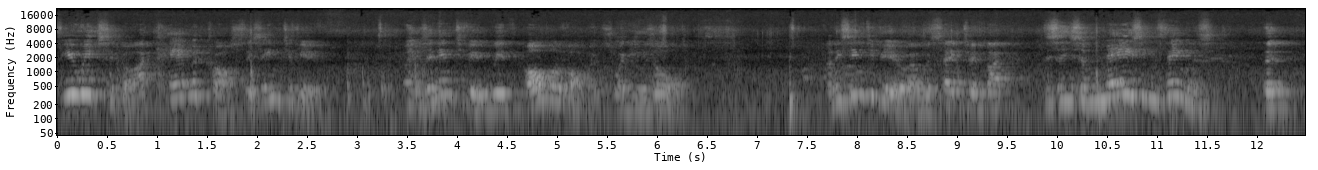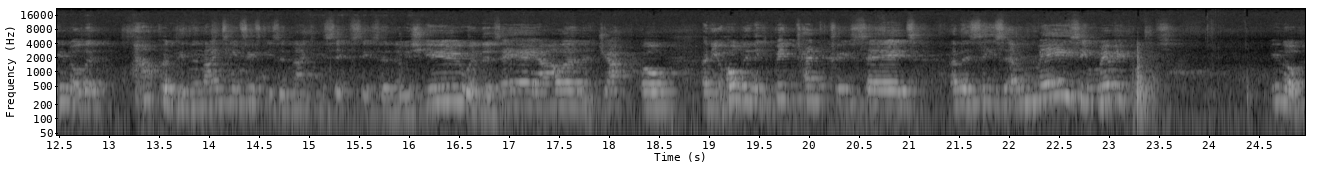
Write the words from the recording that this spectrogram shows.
a few weeks ago I came across this interview. It was an interview with Oral Roberts when he was old. And this interviewer was saying to him, like, there's these amazing things that, you know, that happened in the 1950s and 1960s. And there was you, and there's A.A. Allen and Jack Coe, and you're holding these big tent crusades, and there's these amazing miracles. You know,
